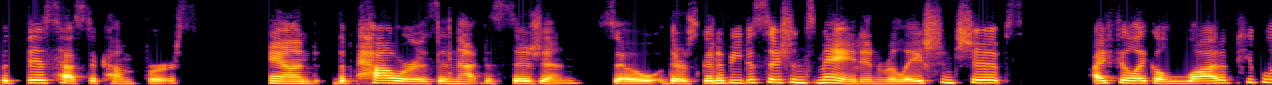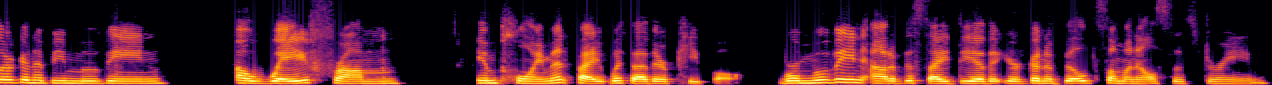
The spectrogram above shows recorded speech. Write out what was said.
but this has to come first. And the power is in that decision. So, there's going to be decisions made in relationships, I feel like a lot of people are going to be moving away from employment by with other people. We're moving out of this idea that you're going to build someone else's dream.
